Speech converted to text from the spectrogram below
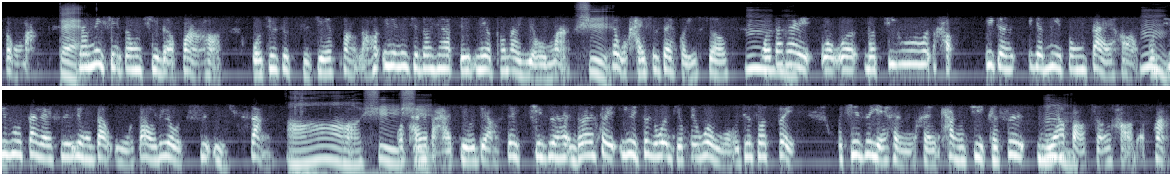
冻嘛，对。那那些东西的话哈，我就是直接放，然后因为那些东西它没没有碰到油嘛，是，那我还是在回收。嗯，我大概我我我几乎好。一个一个密封袋哈，我几乎大概是用到五到六次以上哦，是，我才会把它丢掉。所以其实很多人会因为这个问题会问我，我就说对，我其实也很很抗拒。可是你要保存好的话，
